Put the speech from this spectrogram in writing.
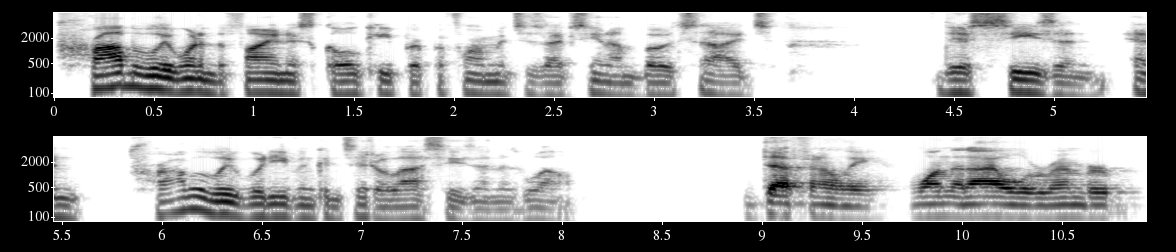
probably one of the finest goalkeeper performances I've seen on both sides this season, and probably would even consider last season as well. Definitely one that I will remember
